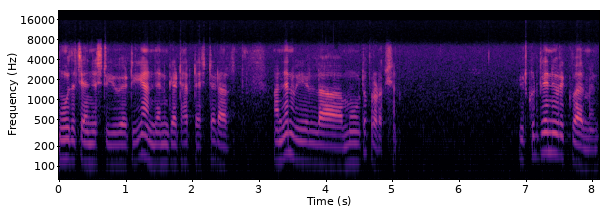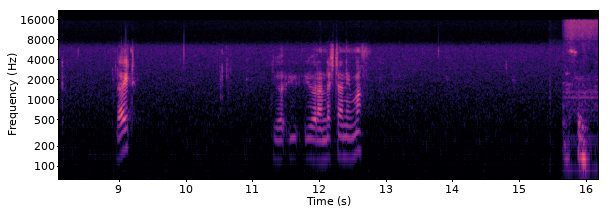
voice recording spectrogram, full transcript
move the changes to UAT and then get her tested or and then we will uh, move to production. It could be a new requirement, right? You you, you are understanding, ma?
